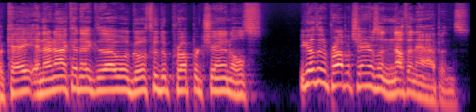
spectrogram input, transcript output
Okay? And they're not going to well, go through the proper channels. You go through the proper channels and nothing happens.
